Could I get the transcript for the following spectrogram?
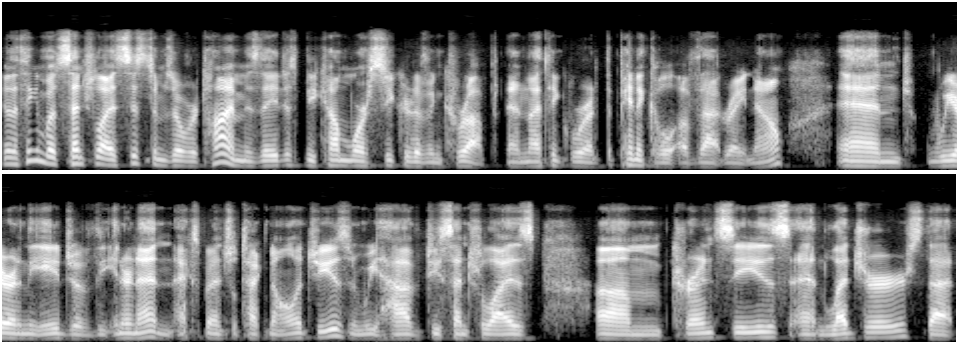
know, the thing about centralized systems over time is they just become more secretive and corrupt and i think we're at the pinnacle of that right now and we are in the age of the internet and exponential technologies and we have decentralized um, currencies and ledgers that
